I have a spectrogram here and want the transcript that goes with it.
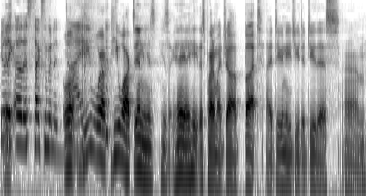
You're like, oh, this sucks. I'm gonna Well, die. he walked. He walked in. He's he's like, "Hey, I hate this part of my job, but I do need you to do this." Um,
